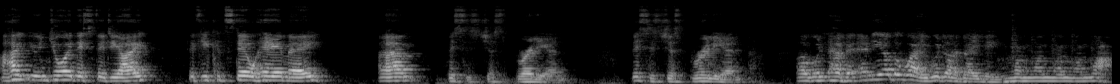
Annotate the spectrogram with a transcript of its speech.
I hope you enjoy this video. If you can still hear me, um, this is just brilliant. This is just brilliant. I wouldn't have it any other way, would I, baby? Mwah, mwah, mwah, mwah, mwah.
